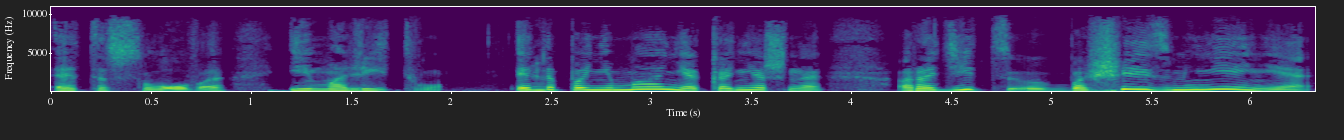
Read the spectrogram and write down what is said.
это слово и молитву. Это понимание, конечно, родит э, большие изменения.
